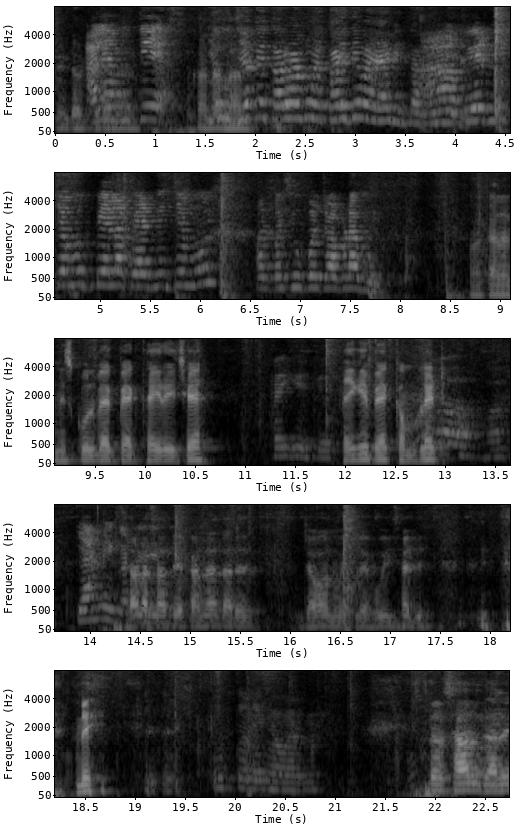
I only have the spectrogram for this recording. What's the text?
પ્રિન્ટ આઉટ આલે કઢાવવા મૂક. દે કાના તાર હા પેડ નીચે મૂક પેલા પેડ નીચે મૂક અને પછી ઉપર ચોપડા મૂક. હા કાનાની સ્કૂલ બેગ પેક થઈ રહી છે. થઈ ગઈ થઈ ગઈ બેગ કમ્પ્લીટ સાડા સાતે કાના તારે જવાનું એટલે હોઈ જાજે. નહીં. ઉઠતો નહીં સવારમાં. તો સારું તારે.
